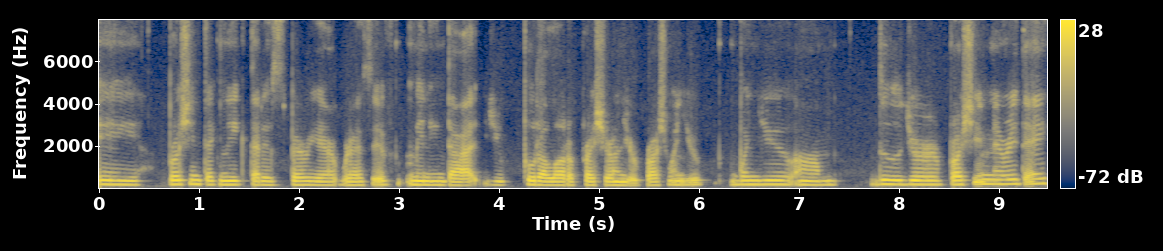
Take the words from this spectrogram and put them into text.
a brushing technique that is very aggressive, meaning that you put a lot of pressure on your brush when you when you um, do your brushing every day,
